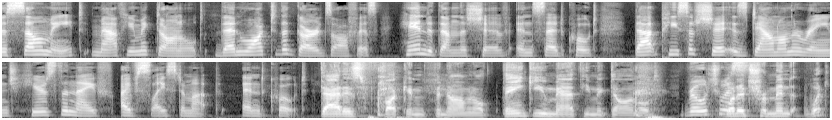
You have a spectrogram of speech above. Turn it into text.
The cellmate, Matthew McDonald, then walked to the guard's office, handed them the shiv, and said, quote, That piece of shit is down on the range. Here's the knife. I've sliced him up. End quote. That is fucking phenomenal. Thank you, Matthew McDonald. Roach was What a tremendous. What?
